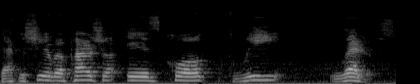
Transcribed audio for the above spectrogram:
that the Shira Parsha is called three letters.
